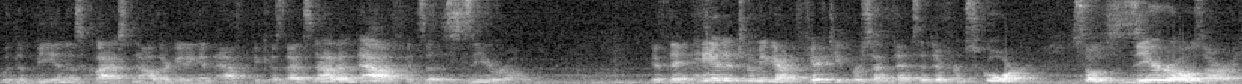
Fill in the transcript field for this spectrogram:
With a B in this class, now they're getting an F, because that's not an F, it's a zero. If they handed to me and got a 50%, that's a different score. So zeros are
